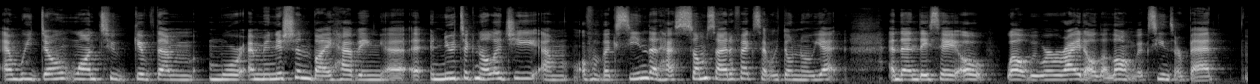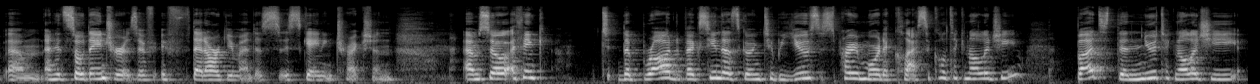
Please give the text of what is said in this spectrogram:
and we don't want to give them more ammunition by having a, a new technology um, of a vaccine that has some side effects that we don't know yet. And then they say, "Oh, well, we were right all along. Vaccines are bad." um, and it's so dangerous if, if that argument is, is gaining traction. Um, so I think the broad vaccine that's going to be used is probably more the classical technology, but the new technology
